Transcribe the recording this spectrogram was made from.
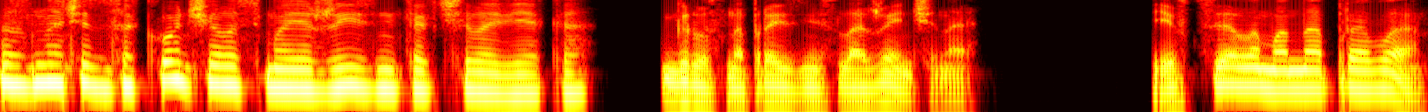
«Значит, закончилась моя жизнь как человека», — грустно произнесла женщина. И в целом она права.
